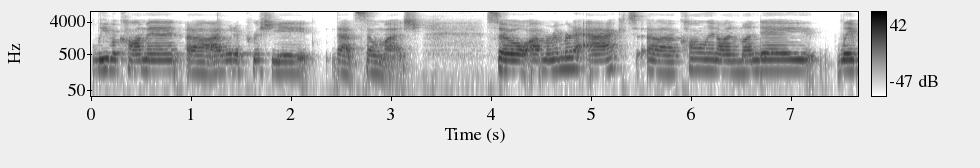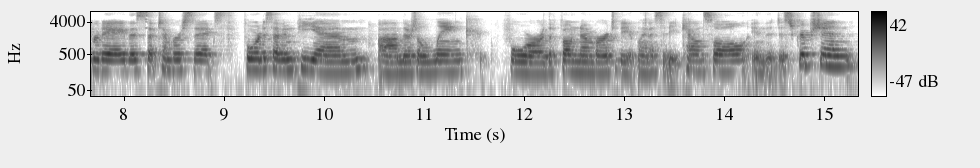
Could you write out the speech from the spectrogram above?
leave a comment. Uh, I would appreciate that so much. So um, remember to act. Uh, call in on Monday, Labor Day, this September 6th, 4 to 7 p.m. Um, there's a link for the phone number to the Atlanta City Council in the description.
